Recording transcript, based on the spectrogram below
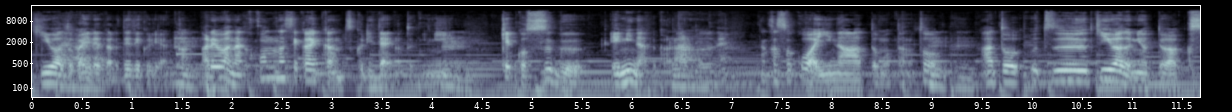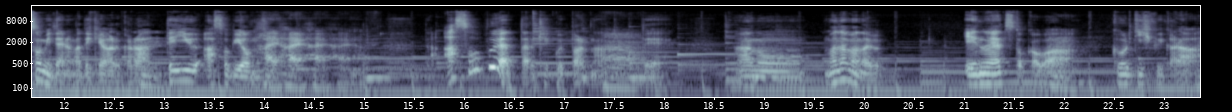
キーワードとか入れたら出てくるやんか、はいはいはい。うんあれはなんかこんな世界観作りたいの時に、うん。結構すぐ絵になるかなるらほどねなんかそこはいいなと思ったのと、うんうん。あと打つキーワードによってはクソみたいなのが出来上がるから、うん。っていう遊びは面白い、はいはいはいはいはい。遊ぶやったら結構いっぱいあるなと思ってあのまだまだ絵のやつとかはクオリティ低いから、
